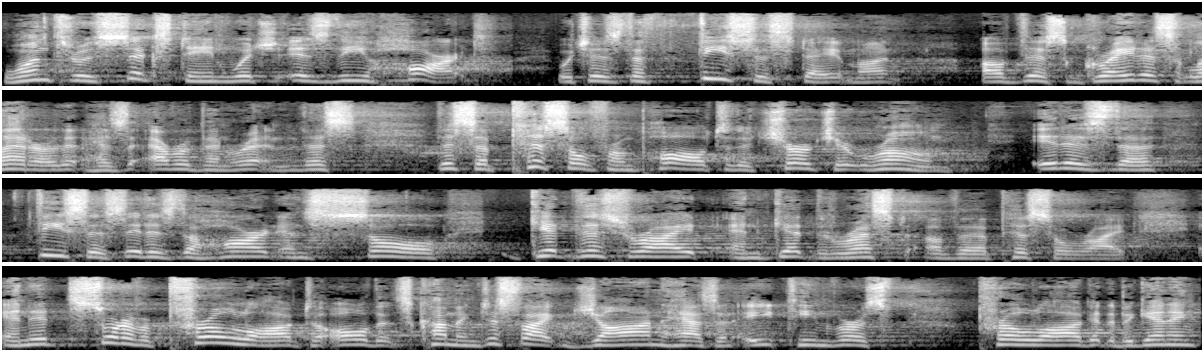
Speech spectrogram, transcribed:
1 through 16, which is the heart, which is the thesis statement of this greatest letter that has ever been written, this, this epistle from Paul to the church at Rome. It is the thesis, it is the heart and soul. Get this right and get the rest of the epistle right. And it's sort of a prologue to all that's coming, just like John has an 18 verse prologue at the beginning.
